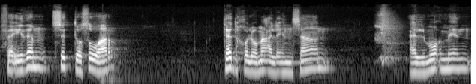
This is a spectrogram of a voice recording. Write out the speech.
فإذا ست صور تدخل مع الإنسان المؤمن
